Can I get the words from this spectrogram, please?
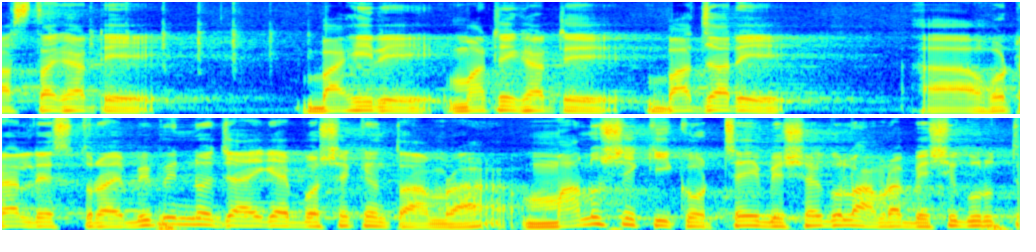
রাস্তাঘাটে, বাহিরে, মাঠে ঘাটে, বাজারে হোটেল, রেস্তোরাঁয়, বিভিন্ন জায়গায় বসে কিন্তু আমরা মানুষে কি করছে এই বিষয়গুলো আমরা বেশি গুরুত্ব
